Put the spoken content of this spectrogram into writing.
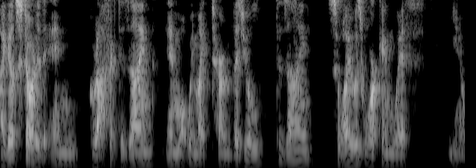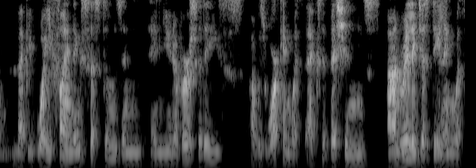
I got started in graphic design, in what we might term visual design. So I was working with you know, maybe wayfinding systems in, in universities. I was working with exhibitions and really just dealing with,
